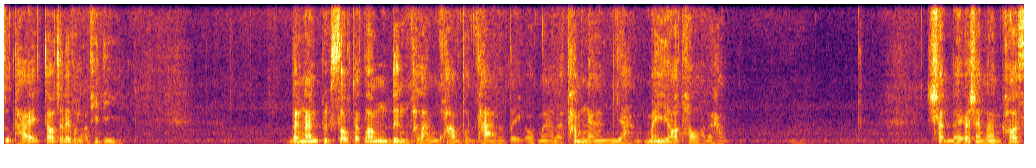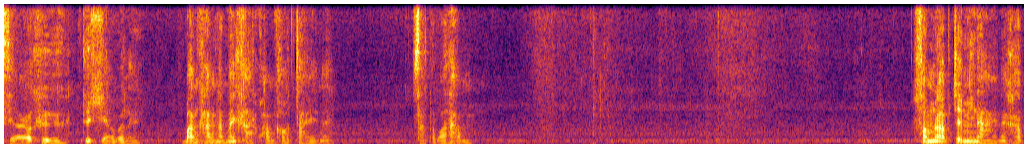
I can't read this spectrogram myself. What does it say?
สุดท้ายเจ้าจะได้ผลลัพธ์ที่ดี ดังนั้นพฤกษกจะต้องดึงพลังความทนทานของตัวเองออกมา และทำงานอย่างไม่ย่อท้อนะครับ ฉันใดก็ฉันนั้นข้อเสียก็คือที่เขียนไว้เลย บางครั้งทำให้ขาดความเข้าใจนะ สักแต่ว่าทำสำหรับเจมินายนะครับ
